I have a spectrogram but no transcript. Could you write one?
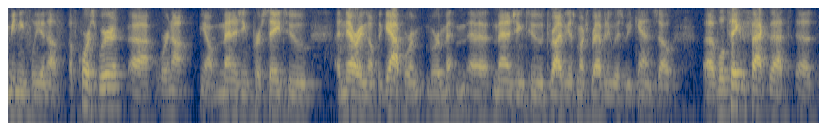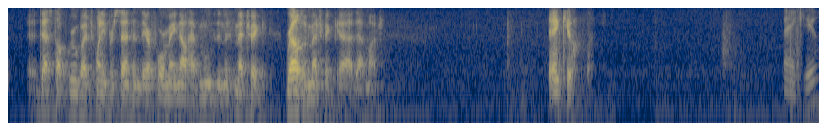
meaningfully enough. Of course, we're uh we're not managing per se to a narrowing of the gap. We're uh, managing to driving as much revenue as we can. So uh, we'll take the fact that uh, desktop grew by 20% and therefore may not have moved the relative metric that much. Thank you. Thank you.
